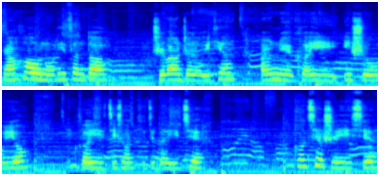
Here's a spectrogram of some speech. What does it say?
然后努力奋斗，指望着有一天儿女可以衣食无忧，可以继承自己的一切。更切实一些，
